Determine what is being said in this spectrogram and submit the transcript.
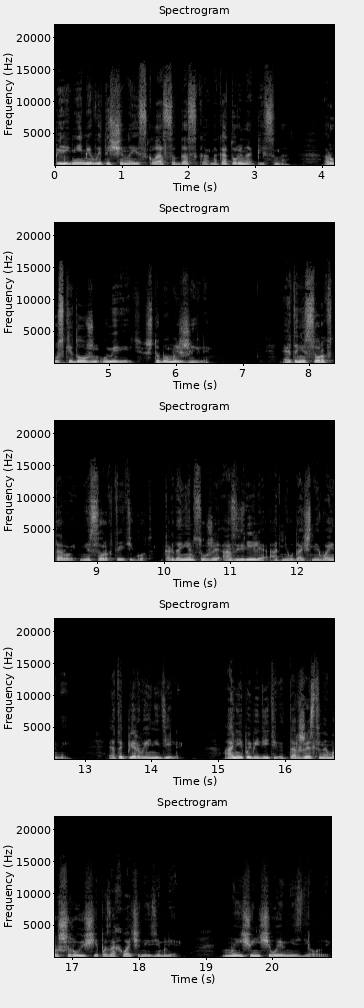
Перед ними вытащена из класса доска, на которой написано «Русский должен умереть, чтобы мы жили». Это не 42-й, не 43-й год, когда немцы уже озверели от неудачной войны. Это первые недели. Они победители, торжественно марширующие по захваченной земле. Мы еще ничего им не сделали.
